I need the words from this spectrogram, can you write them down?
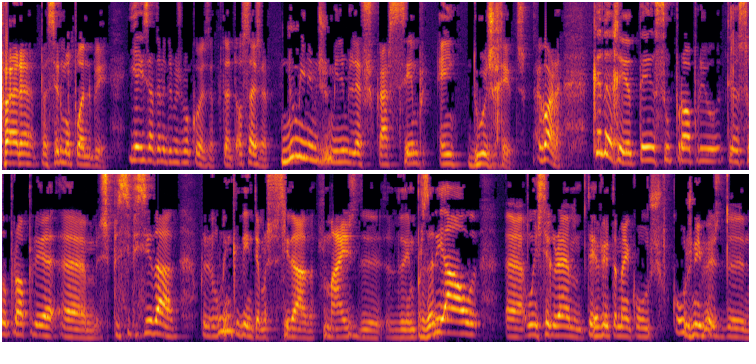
para, para ser o meu plano B. E é exatamente a mesma coisa. Portanto, ou seja, no mínimo dos mínimos deve focar sempre em duas redes. Agora, cada rede tem a sua, próprio, tem a sua própria um, especificidade. O LinkedIn tem uma especificidade mais de, de empresarial, uh, o Instagram tem a ver também com os, com os níveis de,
